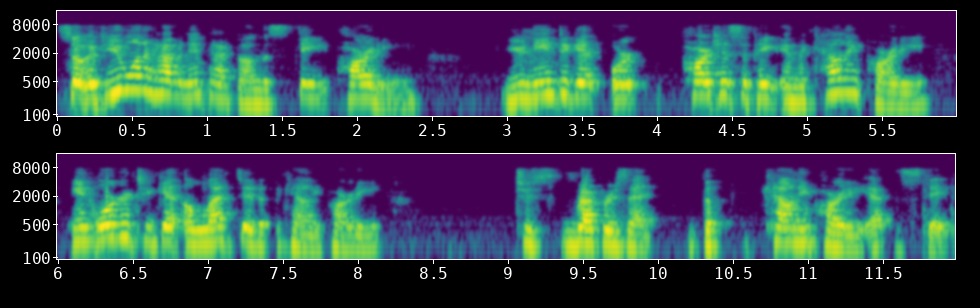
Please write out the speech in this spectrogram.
So if you want to have an impact on the state party, you need to get or participate in the county party in order to get elected at the county party to represent the county party at the state.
